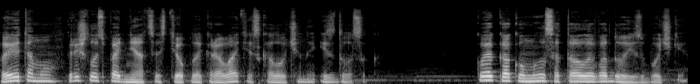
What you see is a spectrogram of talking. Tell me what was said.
Поэтому пришлось подняться с теплой кровати, сколоченной из досок. Кое-как умылся талой водой из бочки,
